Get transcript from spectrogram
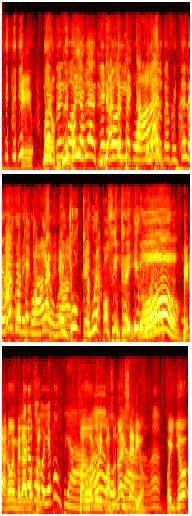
eh, mano, Entra el les voy bori- a hablar el de algo boricuazo, espectacular. Te fuiste lejos, Algo boricuazo, espectacular. wow. El yunque es una cosa increíble. No. Mira, no, en verdad. Pero, pues, sal- oye, pompeaba, Saludos al boricuazo. No, en serio. pompeaba. Pues yo,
